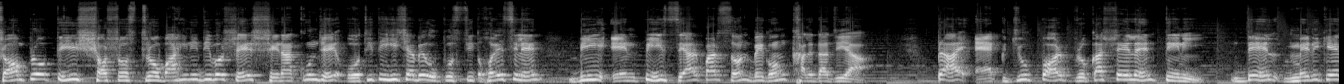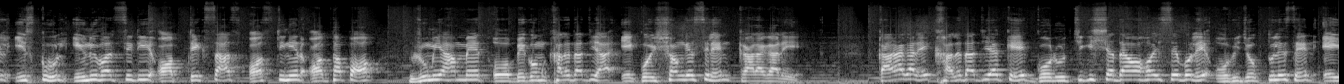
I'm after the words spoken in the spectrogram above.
সম্প্রতি সশস্ত্র বাহিনী দিবসে সেনাকুঞ্জে অতিথি হিসেবে উপস্থিত হয়েছিলেন বিএনপি চেয়ারপারসন বেগম খালেদা জিয়া। প্রায় এক যুগ পর প্রকাশ্যে এলেন তিনি। Dell medical school university of Texas অস্টিনের অধ্যাপক রুমি আহমেদ ও বেগম খালেদা জিয়া একই সঙ্গে ছিলেন কারাগারে। কারাগারে খালেদা জিয়াকে গরুর চিকিৎসা দেওয়া হয়েছে বলে অভিযোগ তুলেছেন এই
